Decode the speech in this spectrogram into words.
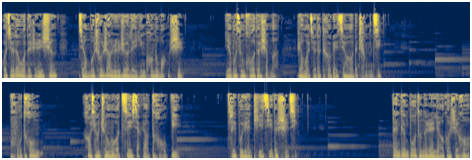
我觉得我的人生讲不出让人热泪盈眶的往事，也不曾获得什么让我觉得特别骄傲的成绩。普通，好像成为我最想要逃避、最不愿提及的事情。但跟不同的人聊过之后，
